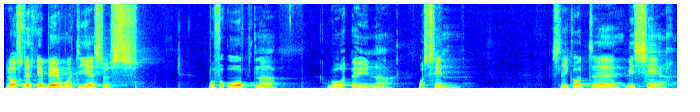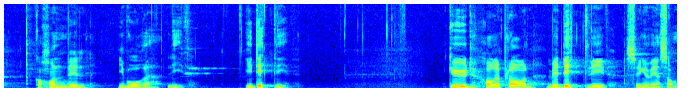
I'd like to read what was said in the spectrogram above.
La oss virkelig be om at Jesus må få åpne våre øyne og sinn, slik at eh, vi ser hva Han vil i våre liv, i ditt liv. Gud har en plan med ditt liv, synger vi en sang.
